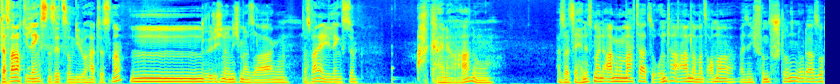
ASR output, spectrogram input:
Das war noch die längsten Sitzungen, die du hattest, ne? Hm, Würde ich noch nicht mal sagen. Was war denn die längste? Ach, keine Ahnung. Also als der Hennis meinen Arm gemacht hat, so Unterarm, dann waren es auch mal, weiß nicht, fünf Stunden oder so.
